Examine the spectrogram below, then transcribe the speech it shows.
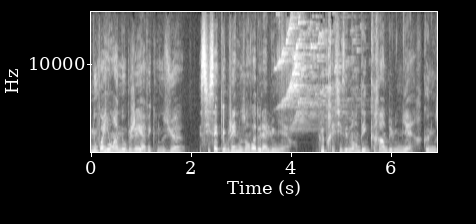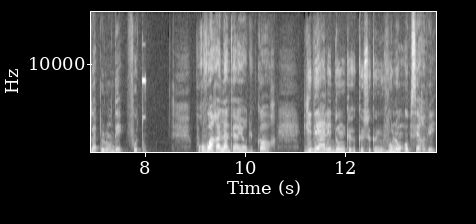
Nous voyons un objet avec nos yeux si cet objet nous envoie de la lumière, plus précisément des grains de lumière que nous appelons des photons. Pour voir à l'intérieur du corps, l'idéal est donc que ce que nous voulons observer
